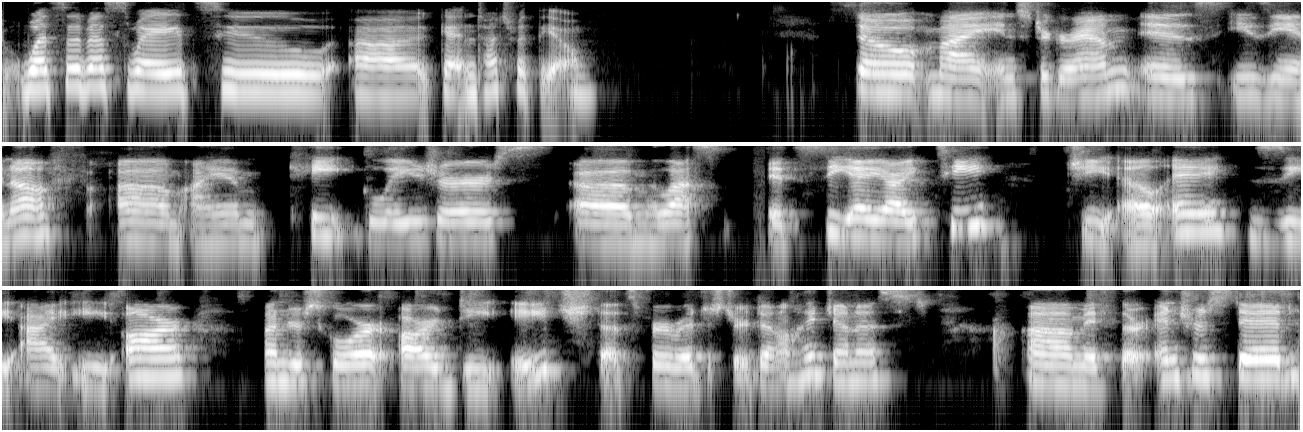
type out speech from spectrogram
what's the best way to uh, get in touch with you? So, my Instagram is easy enough. Um, I am Cait Glazier. Um, my last it's C A I T G L A Z I E R underscore R D H. That's for registered dental hygienist. Um, if they're interested,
